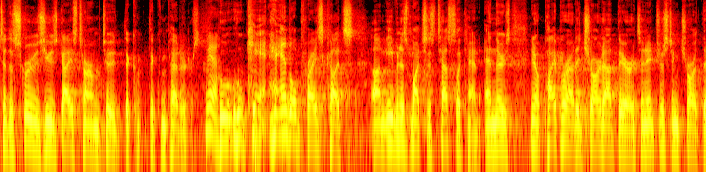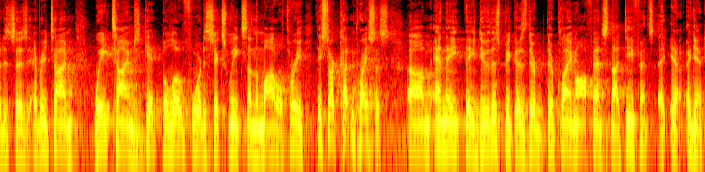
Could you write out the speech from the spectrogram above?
to the screws, use Guy's term, to the, the competitors Yeah. who, who can't handle price cuts um, even as much as Tesla can. And there's, you know, Piper had a chart out there. It's an interesting chart that it says every time wait times get below four to six weeks on the Model 3, they start cutting prices. Um, and they, they do this because they're, they're playing offense, not defense. Uh, yeah, again,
